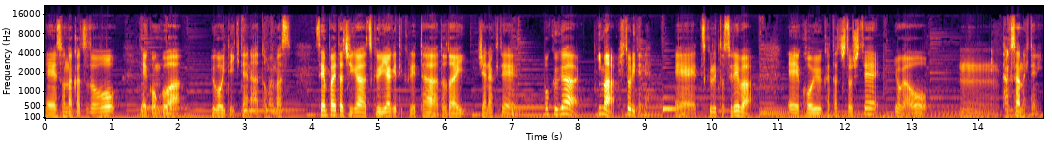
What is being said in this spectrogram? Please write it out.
えー、そんな活動を今後は動いていきたいなと思います。先輩たちが作り上げてくれた土台じゃなくて、僕が今一人でね、えー、作るとすれば、えー、こういう形としてヨガをうんたくさんの人に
